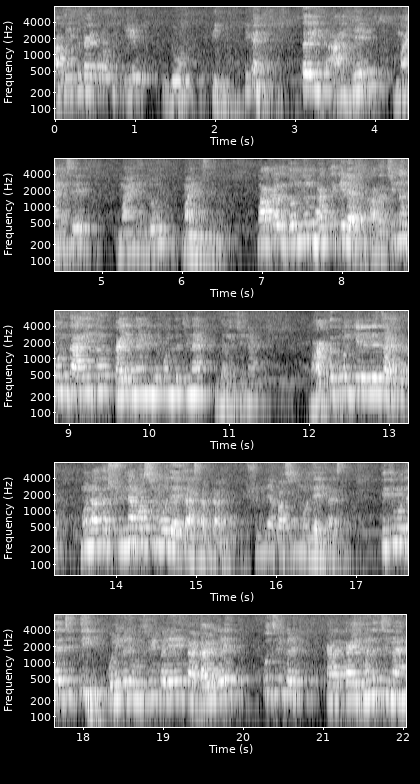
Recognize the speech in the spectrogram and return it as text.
आता इथं काय करू एक दोन तीन. ठीक आहे? तर इथं आणि हे मायनस एक मायनस दोन मायनस तीन. मग आपल्याला दोन दोन भाग तर केले आपण. आता चिन्ह कोणतं आहे इथं? काहीच नाही. म्हणजे कोणतं चिन्ह आहे? धन चिन्ह आहे. भाग तर दोन केलेलेच आहेत. म्हणून आता शून्यापासून मोजायचं असतं आपल्याला. शून्यापासून मोजायचं असतं. किती मोजायचे? तीन. कोणीकडे? उजवीकडे? का डावीकडे? उजवीकडे. कारण काही धनचिन्ह आहे.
